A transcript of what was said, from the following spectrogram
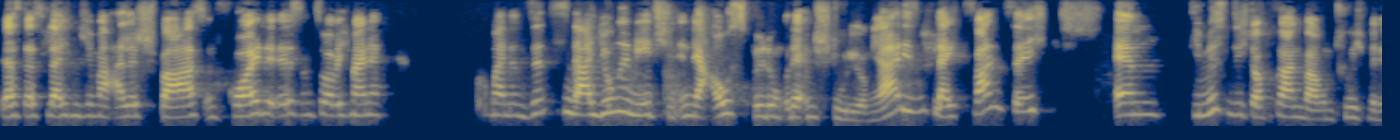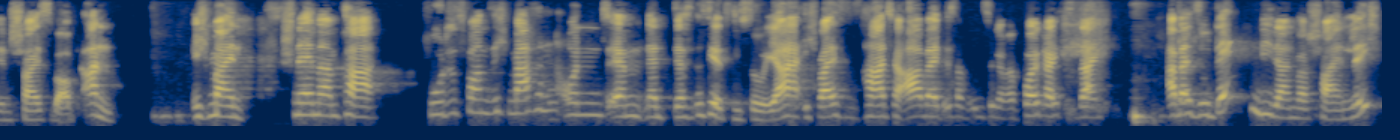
dass das vielleicht nicht immer alles Spaß und Freude ist und so, aber ich meine, guck mal, dann sitzen da junge Mädchen in der Ausbildung oder im Studium, ja, die sind vielleicht 20, ähm, die müssen sich doch fragen, warum tue ich mir den Scheiß überhaupt an? Ich meine, schnell mal ein paar Fotos von sich machen und ähm, das ist jetzt nicht so, ja. Ich weiß, es ist harte Arbeit, ist auf Instagram erfolgreich zu sein, aber so denken die dann wahrscheinlich.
